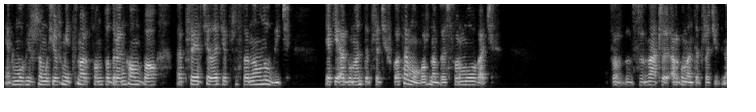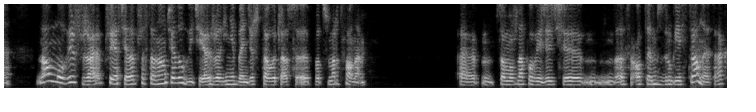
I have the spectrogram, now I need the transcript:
Jak mówisz, że musisz mieć smartfon pod ręką, bo przyjaciele cię przestaną lubić, jakie argumenty przeciwko temu można by sformułować? Co znaczy argumenty przeciwne? No, mówisz, że przyjaciele przestaną cię lubić, jeżeli nie będziesz cały czas e, pod smartfonem. E, co można powiedzieć e, o tym z drugiej strony, tak?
